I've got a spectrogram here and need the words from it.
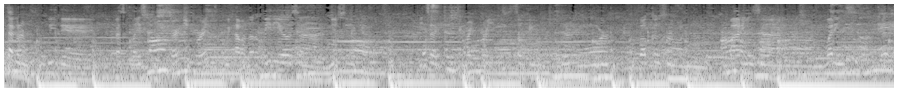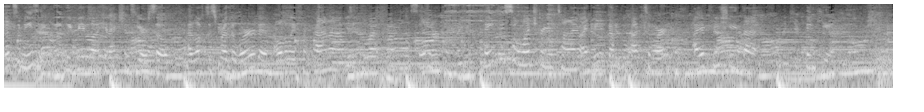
Instagram. Will be the, the best place to search for it. We have a lot of videos and music. And it's, a, it's a great project. It's something more focused on bodies and weddings. That's amazing. We, we've made a lot of connections here, so I love to spread the word, and all the way from Panama to Guatemala City. Thank you so much for your time. I know you've got to go back to work. I appreciate that. Thank you. Thank you.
